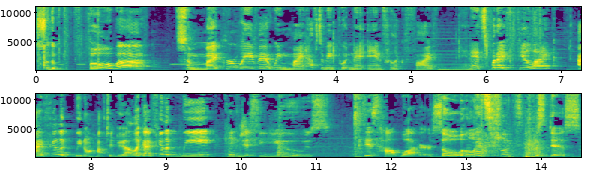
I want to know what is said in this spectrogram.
So the boba to microwave it, we might have to be putting it in for like five minutes, but I feel like, I feel like we don't have to do that. Like I feel like we can just use this hot water. So let's, let's use this.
